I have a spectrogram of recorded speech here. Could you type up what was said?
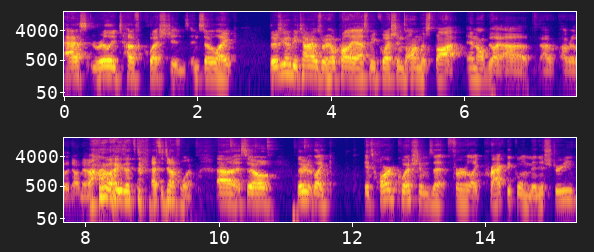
ask really tough questions. And so like there's gonna be times where he'll probably ask me questions on the spot, and I'll be like, uh, I, I really don't know. like that's that's a tough one. Uh, so they're like, it's hard questions that for like practical ministry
